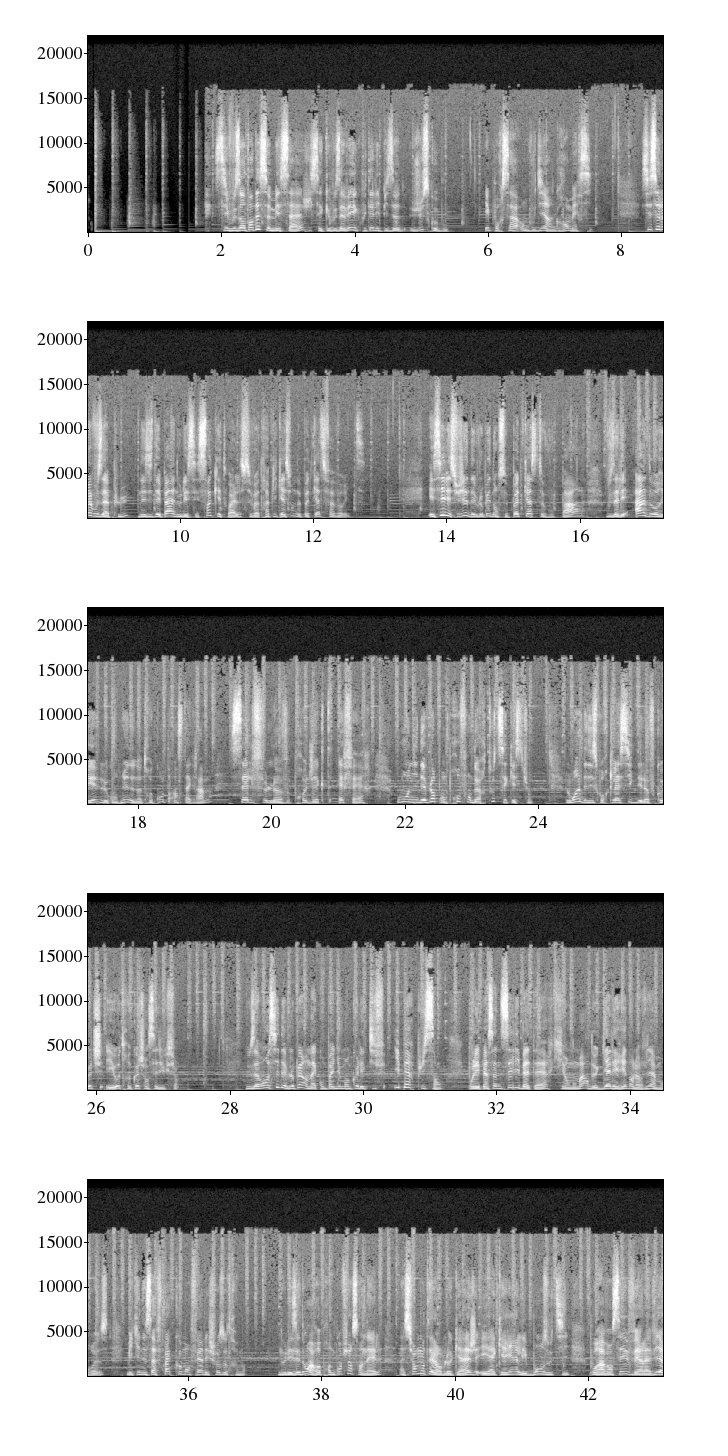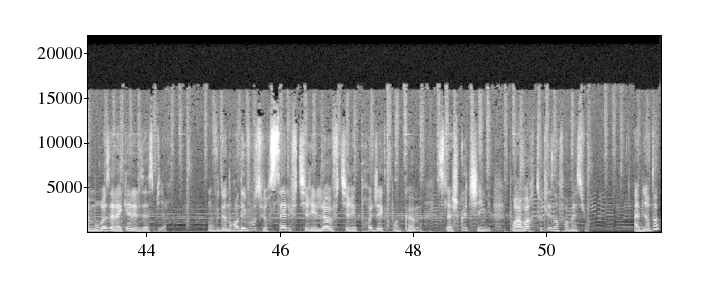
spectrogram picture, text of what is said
Si vous entendez ce message, c'est que vous avez écouté l'épisode jusqu'au bout. Et pour ça, on vous dit un grand merci. Si cela vous a plu, n'hésitez pas à nous laisser 5 étoiles sur votre application de podcast favorite. Et si les sujets développés dans ce podcast vous parlent, vous allez adorer le contenu de notre compte Instagram Self où on y développe en profondeur toutes ces questions, loin des discours classiques des love coach et autres coachs en séduction. Nous avons aussi développé un accompagnement collectif hyper puissant pour les personnes célibataires qui en ont marre de galérer dans leur vie amoureuse, mais qui ne savent pas comment faire les choses autrement. Nous les aidons à reprendre confiance en elles, à surmonter leurs blocages et à acquérir les bons outils pour avancer vers la vie amoureuse à laquelle elles aspirent. On vous donne rendez-vous sur self-love-project.com slash coaching pour avoir toutes les informations. À bientôt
